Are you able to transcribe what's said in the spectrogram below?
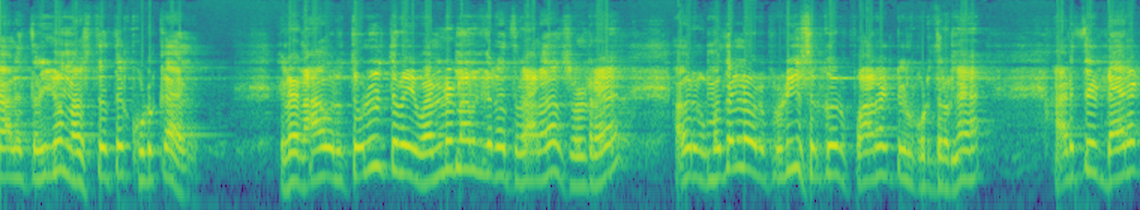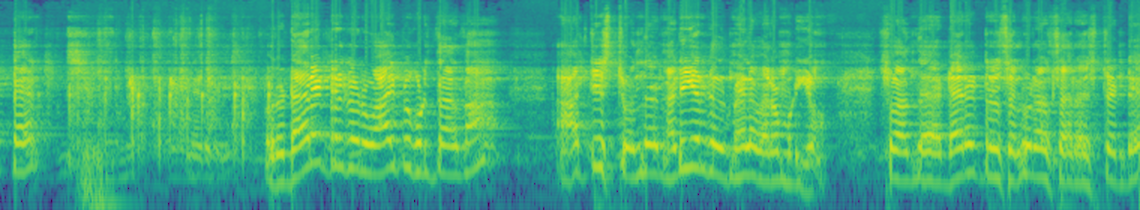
காலத்துலேயும் நஷ்டத்தை கொடுக்காது. ஏன்னா நான் ஒரு தொழில்துறை வல்லுநருங்கிறதுனால தான் சொல்கிறேன் அவருக்கு முதல்ல ஒரு ப்ரொடியூசருக்கு ஒரு பாராட்டுகள் கொடுத்துருங்க. அடுத்து டைரக்டர் ஒரு டைரக்டருக்கு ஒரு வாய்ப்பு கொடுத்தா தான் ஆர்டிஸ்ட் வந்து நடிகர்கள் மேலே வர முடியும். ஸோ அந்த டைரக்டர் செல்வராஜ் சார் அசிஸ்டண்ட்டு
